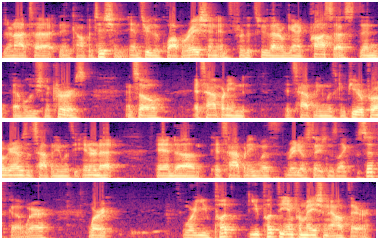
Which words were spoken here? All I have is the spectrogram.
They're not uh, in competition. And through the cooperation and through, the, through that organic process, then evolution occurs. And so it's happening. It's happening with computer programs. It's happening with the internet. and uh, it's happening with radio stations like Pacifica, where where where you put you put the information out there,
